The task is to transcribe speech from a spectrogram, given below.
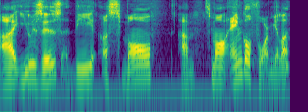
uh, uses the a small um, small angle formula.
